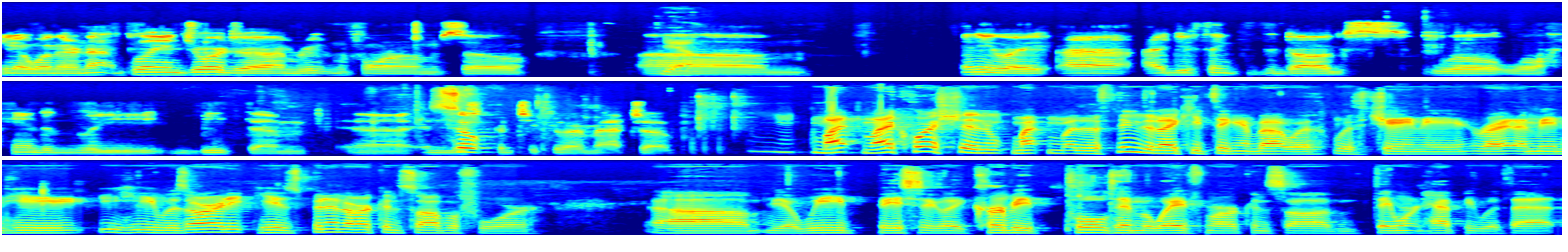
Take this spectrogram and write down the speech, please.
you know, when they're not playing Georgia, I'm rooting for them. So, Yeah. um, anyway, uh, I do think that the dogs will will handedly beat them uh, in So- this particular matchup. my my question, my, my, the thing that I keep thinking about with with Chaney, right? I mean, he he was already he has been at Arkansas before. Um, you know, we basically Kirby pulled him away from Arkansas, and they weren't happy with that.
